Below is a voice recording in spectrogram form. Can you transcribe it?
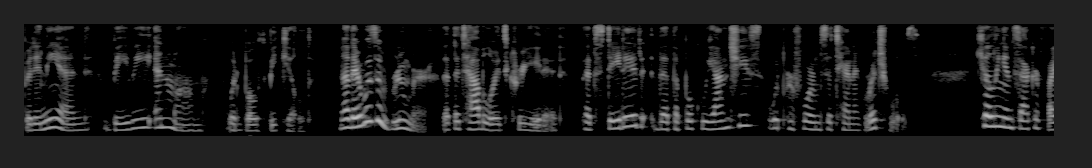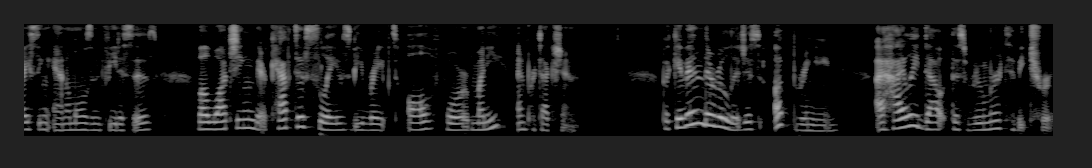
But in the end, baby and mom would both be killed. Now, there was a rumor that the tabloids created that stated that the Poquianchis would perform satanic rituals, killing and sacrificing animals and fetuses while watching their captive slaves be raped, all for money and protection. But given their religious upbringing, I highly doubt this rumor to be true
